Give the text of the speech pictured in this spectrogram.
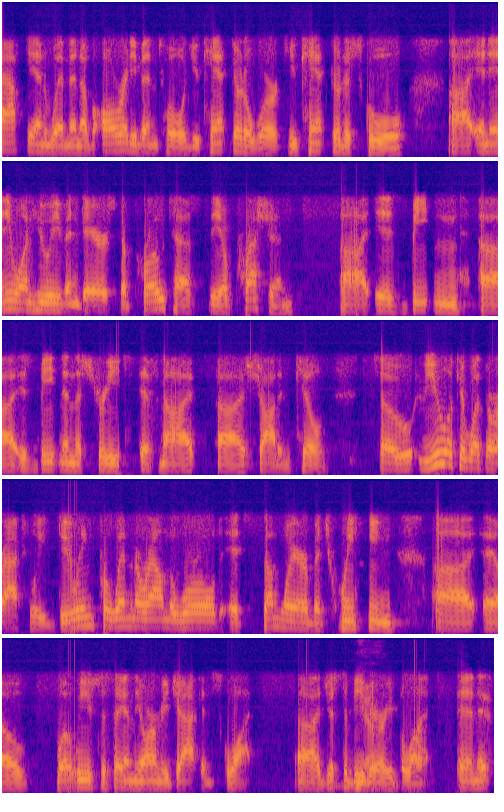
Afghan women have already been told you can't go to work, you can't go to school, uh, and anyone who even dares to protest the oppression uh, is beaten uh, is beaten in the streets, if not uh, shot and killed. So if you look at what they're actually doing for women around the world, it's somewhere between uh, you know, what we used to say in the Army, jack and squat, uh, just to be yeah. very blunt. And it's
